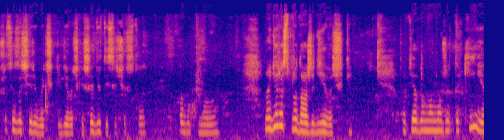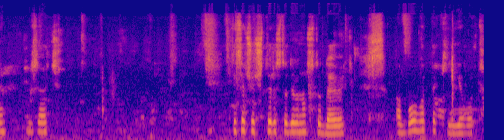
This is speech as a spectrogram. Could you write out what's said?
Что это за черевички, девочки? 6 2000 стоят. Обухнули. Ну, где распродажи, девочки? Вот я думаю, может, такие взять. 1499. Або вот такі от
